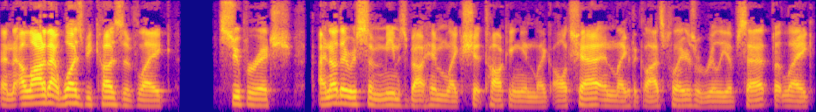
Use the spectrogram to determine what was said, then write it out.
And a lot of that was because of like Super Rich. I know there was some memes about him like shit talking in like all chat, and like the Glads players were really upset. But like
